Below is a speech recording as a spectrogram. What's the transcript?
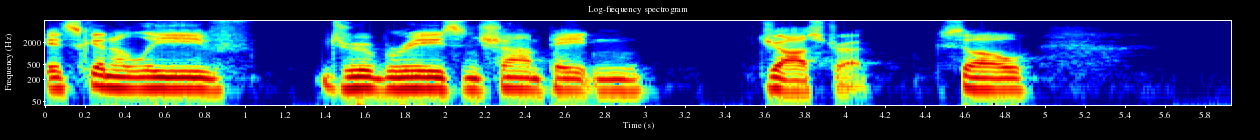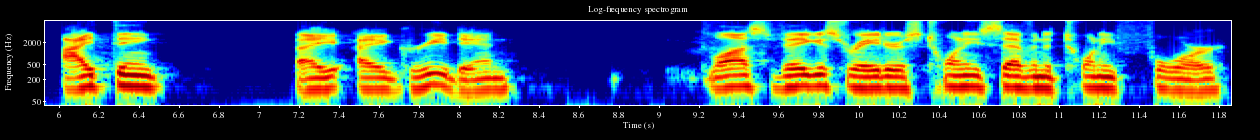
it's going to leave Drew Brees and Sean Payton jawstruck. So I think I, I agree, Dan. Las Vegas Raiders 27 to 24.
